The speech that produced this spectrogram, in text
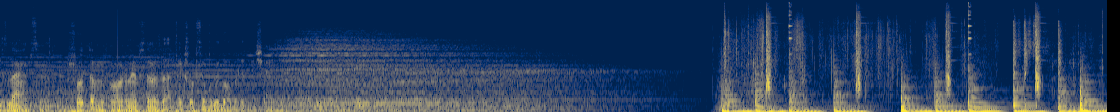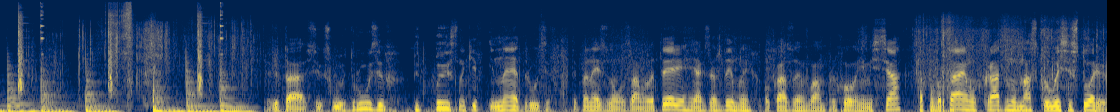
Дізнаємося, що там, і повернемося назад, якщо все буде добре, звичайно. Вітаю всіх своїх друзів, підписників і не друзів. Тепенець знову з вами в етері. Як завжди, ми показуємо вам приховані місця та повертаємо вкрадену в нас колись історію.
